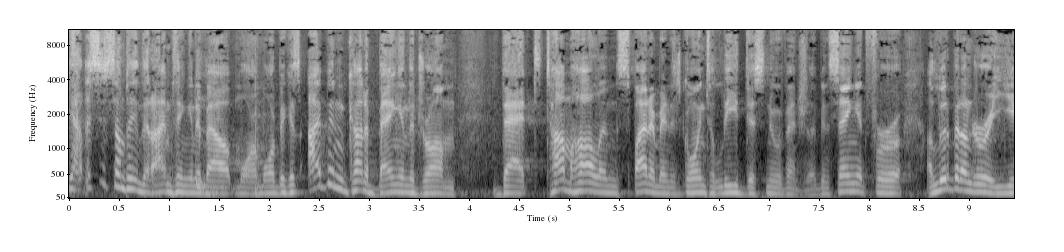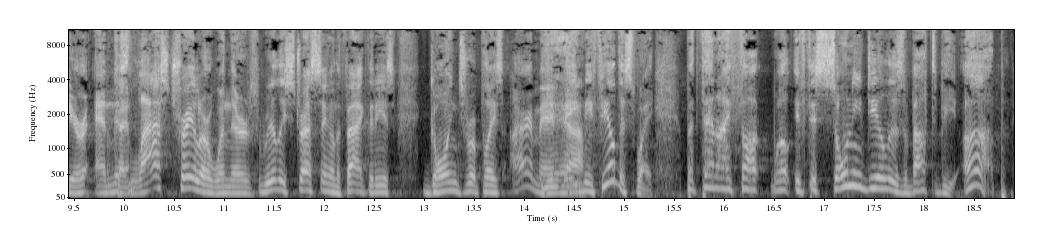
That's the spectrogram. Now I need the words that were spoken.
Yeah, this is something that I'm thinking about more and more because I've been kind of banging the drum that Tom Holland's Spider Man is going to lead this new Avengers. I've been saying it for a little bit under a year, and this last trailer, when they're really stressing on the fact that he's going to replace Iron Man, Yeah. made me feel this way. But then I thought, well, if this Sony deal is about to be up,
